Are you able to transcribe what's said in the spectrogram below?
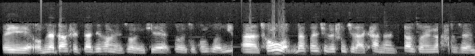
所以我们在当时在这方面做了一些做了一些工作。一呃，从我们的分析的数据来看呢，藏族人跟汉族人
